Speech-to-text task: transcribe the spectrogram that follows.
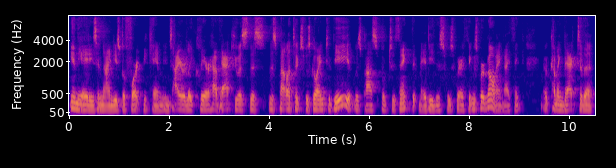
in the 80s and 90s before it became entirely clear how vacuous this, this politics was going to be. It was possible to think that maybe this was where things were going. I think you know, coming back to the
